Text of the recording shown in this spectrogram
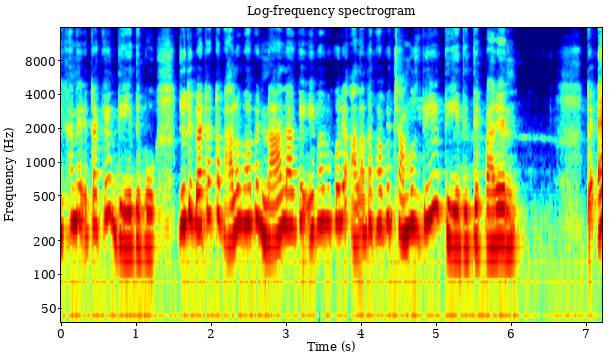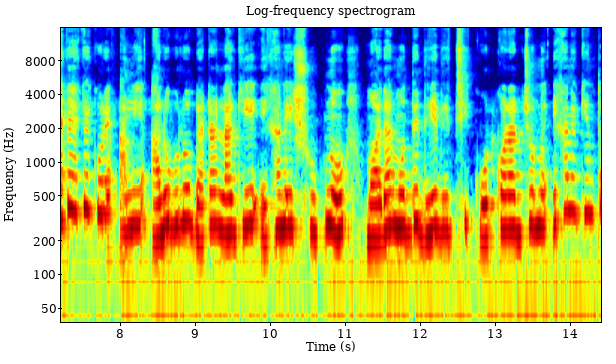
এখানে এটাকে দিয়ে দেব। যদি ব্যাটারটা ভালোভাবে না লাগে, এভাবে করে আলাদাভাবে চামচ দিয়ে দিয়ে দিতে পারেন। তো একে একে করে আমি আলুগুলো ব্যাটার লাগিয়ে এখানে শুকনো ময়দার মধ্যে দিয়ে দিচ্ছি কোট করার জন্য। এখানে কিন্তু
